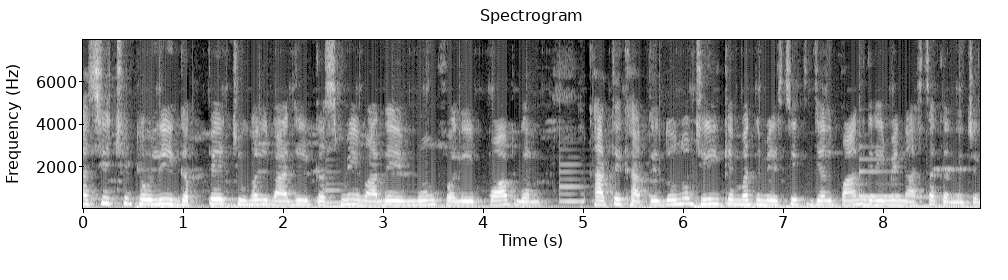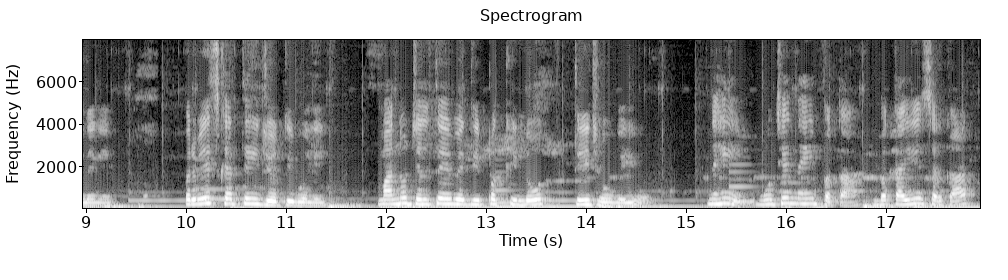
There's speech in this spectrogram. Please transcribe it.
हँसी छिठोली गप्पे, चूहलबाजी, कस्मे वादे, मूंगफली पॉपगन खाते खाते दोनों झील के मध्य में स्थित जलपान गृह में नाश्ता करने चले गए। प्रवेश करते ही ज्योति बोली, मानो जलते हुए दीपक की लो तेज हो गई हो। नहीं, मुझे नहीं पता। बताइए सरकार।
